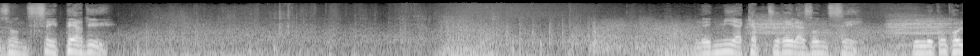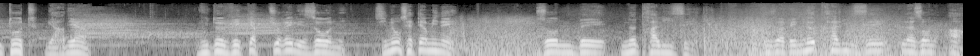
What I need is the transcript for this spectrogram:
Zone C perdue. L'ennemi a capturé la zone C. Il les contrôle toutes, gardien. Vous devez capturer les zones, sinon c'est terminé. Zone B neutralisée. Vous avez neutralisé la zone A.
